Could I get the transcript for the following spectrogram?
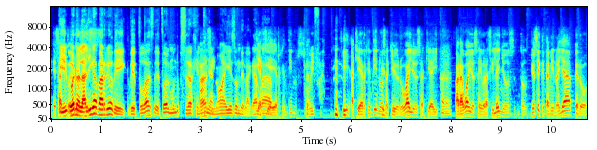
exacto. Y bueno, la Liga barrio de, de todas, de todo el mundo, pues es la Argentina, sí. ¿no? Ahí es donde la Y aquí garra hay argentinos. rifa. Sí, aquí hay argentinos, aquí hay uruguayos, aquí hay Ajá. paraguayos, hay brasileños. Entonces, yo sé que también allá, pero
